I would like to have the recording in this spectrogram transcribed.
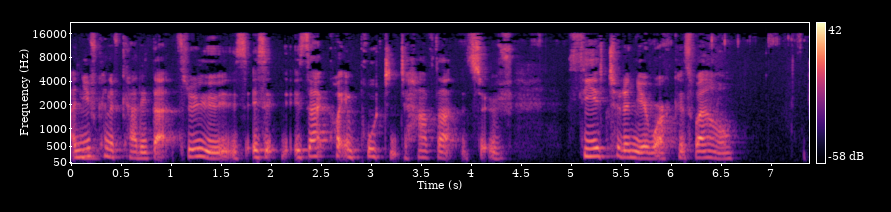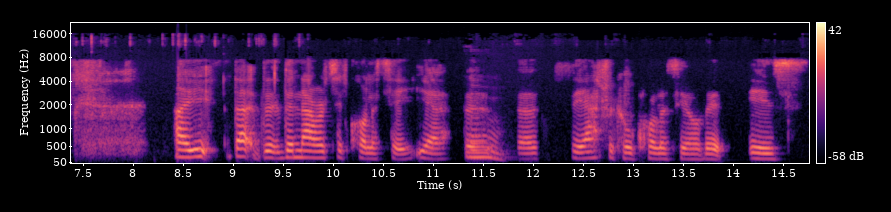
and you've kind of carried that through. Is, is it is that quite important to have that sort of theatre in your work as well? I that the, the narrative quality, yeah, the, mm. the theatrical quality of it is.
